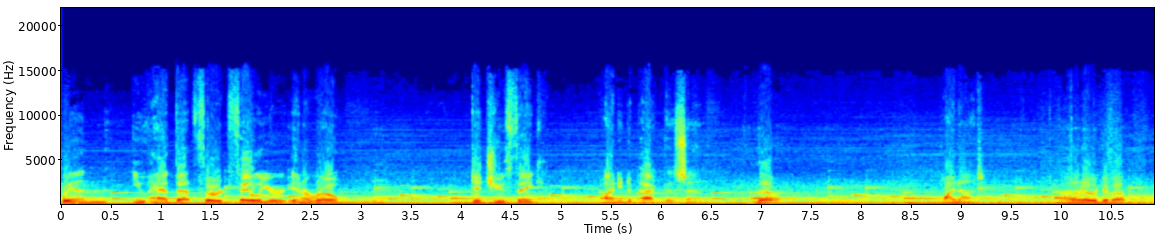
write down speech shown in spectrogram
When you had that third failure in a row, did you think, I need to pack this in? Never. Why not? I don't ever give up.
